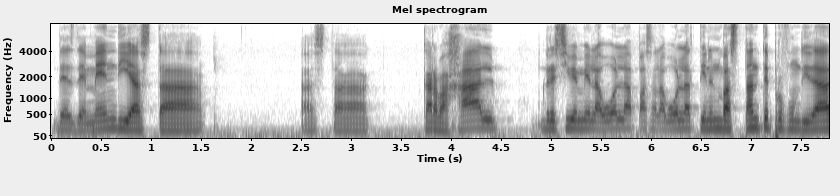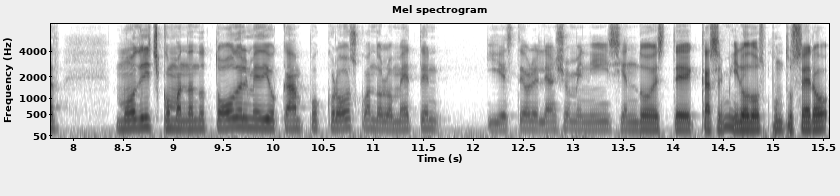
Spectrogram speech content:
desde Mendy hasta hasta Carvajal reciben bien la bola, pasan la bola, tienen bastante profundidad. Modric comandando todo el medio campo, Cross cuando lo meten y este Aurelian Chomeny siendo este Casemiro 2.0,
